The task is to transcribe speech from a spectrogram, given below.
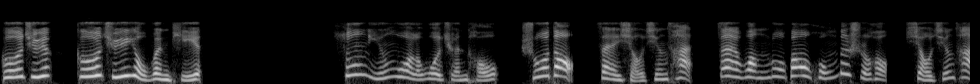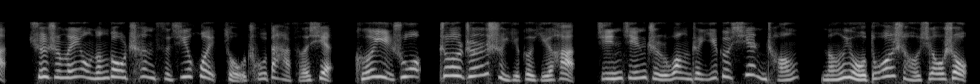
格局，格局有问题。苏宁握了握拳头，说道：“在小青菜在网络爆红的时候，小青菜确实没有能够趁此机会走出大泽县，可以说这真是一个遗憾。仅仅指望着一个县城，能有多少销售？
